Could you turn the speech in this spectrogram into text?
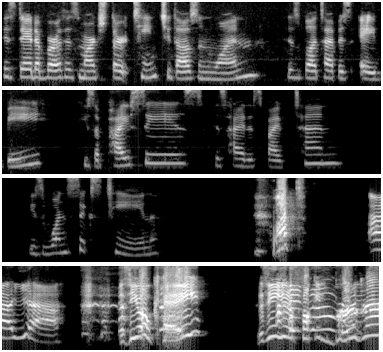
His date of birth is March 13, 2001. His blood type is AB. He's a Pisces. His height is 5'10. He's 116. What? Ah, uh, yeah. Is he okay? Does he eat a I fucking know, burger?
